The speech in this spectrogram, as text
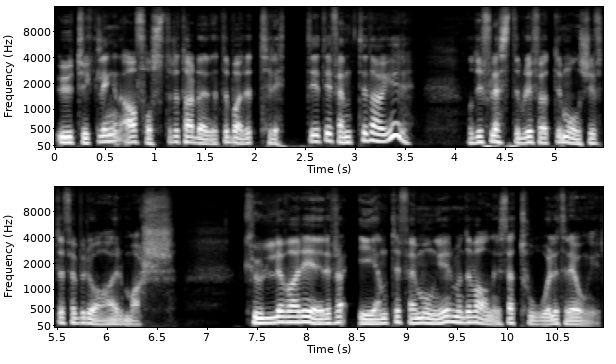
Utviklingen av fosteret tar deretter bare 30-50 dager, og de fleste blir født i månedsskiftet februar-mars. Kullet varierer fra én til fem unger, men det vanligste er to eller tre unger.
